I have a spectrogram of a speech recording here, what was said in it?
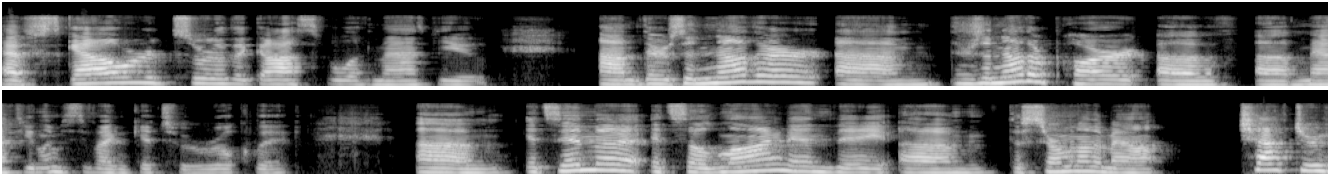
have scoured sort of the Gospel of Matthew, um, there's another um, there's another part of uh, Matthew. Let me see if I can get to it real quick. Um, it's in the it's a line in the um, the Sermon on the Mount, chapter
